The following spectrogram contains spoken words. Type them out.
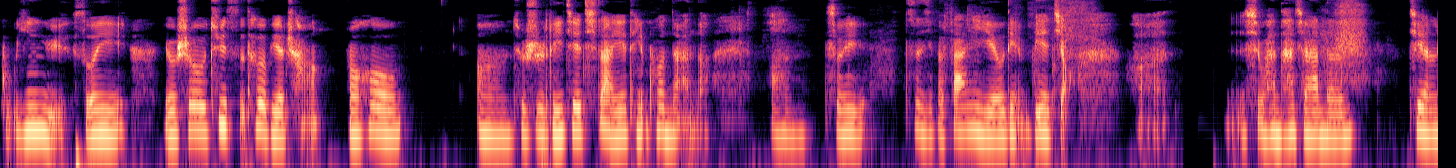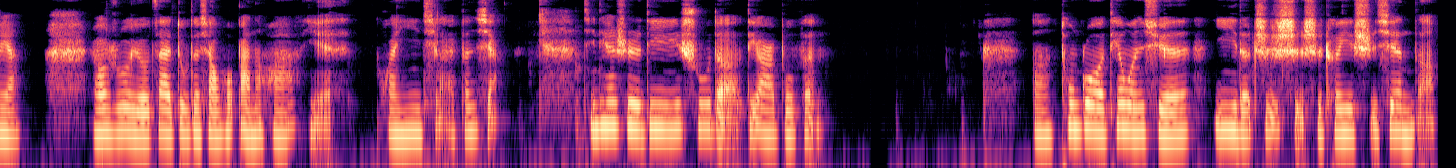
古英语，所以有时候句子特别长。然后，嗯，就是理解起来也挺困难的，嗯，所以自己的翻译也有点蹩脚，啊，希望大家能见谅。然后，如果有在读的小伙伴的话，也欢迎一起来分享。今天是第一书的第二部分，嗯，通过天文学意义的知识是可以实现的，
